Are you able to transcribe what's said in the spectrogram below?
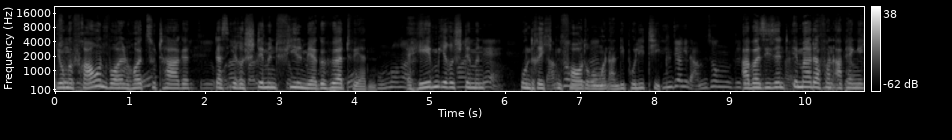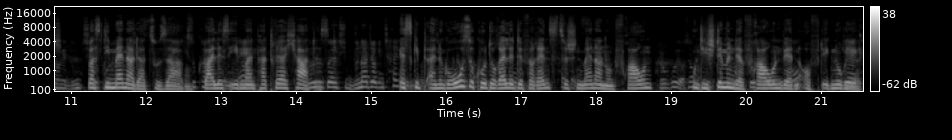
Junge Frauen wollen heutzutage, dass ihre Stimmen viel mehr gehört werden, erheben ihre Stimmen und richten Forderungen an die Politik. Aber sie sind immer davon abhängig, was die Männer dazu sagen, weil es eben ein Patriarchat ist. Es gibt eine große kulturelle Differenz zwischen Männern und Frauen und die Stimmen der Frauen werden oft ignoriert.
